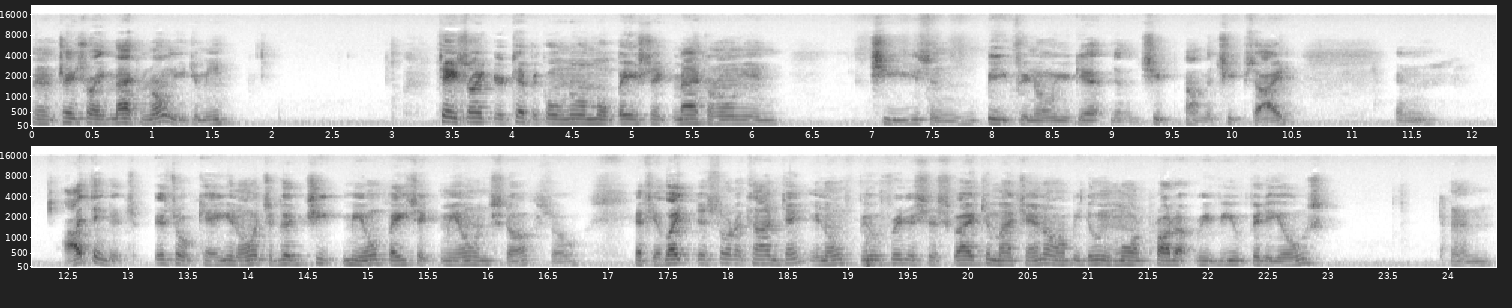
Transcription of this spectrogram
And it tastes like macaroni to me. Tastes like your typical normal basic macaroni and cheese and beef, you know, you get the cheap on the cheap side. And I think it's it's okay, you know, it's a good cheap meal, basic meal and stuff. So if you like this sort of content, you know, feel free to subscribe to my channel. I'll be doing more product review videos and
